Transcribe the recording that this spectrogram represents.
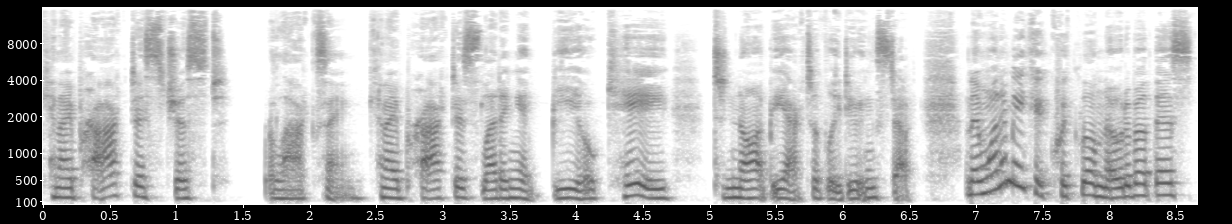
can I practice just relaxing? Can I practice letting it be okay to not be actively doing stuff? And I want to make a quick little note about this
